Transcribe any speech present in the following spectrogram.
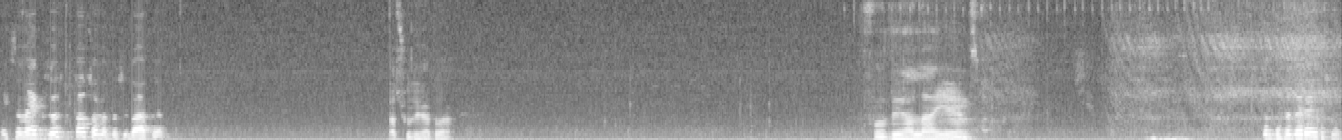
Έχεις ένα exhaust τόσο με το συμπάθειο θα σου έλεγα τώρα. For the Alliance. For the Federation.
